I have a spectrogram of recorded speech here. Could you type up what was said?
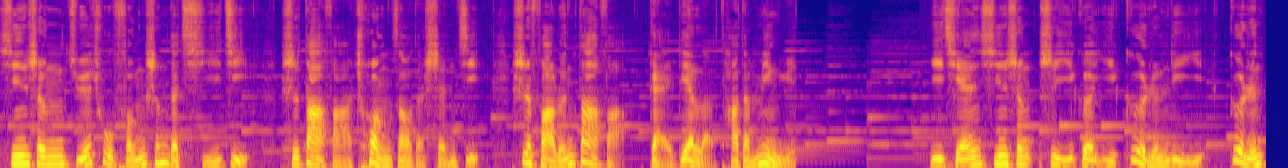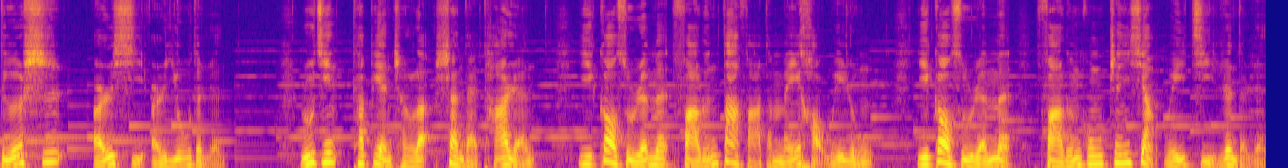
新生绝处逢生的奇迹。是大法创造的神迹，是法轮大法改变了他的命运。以前新生是一个以个人利益、个人得失而喜而忧的人，如今他变成了善待他人，以告诉人们法轮大法的美好为荣，以告诉人们法轮功真相为己任的人。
